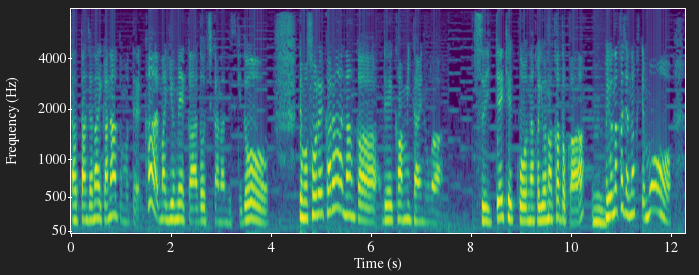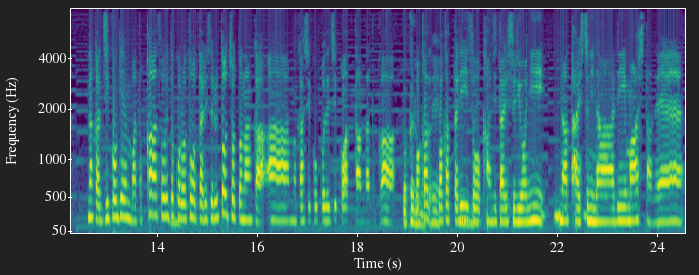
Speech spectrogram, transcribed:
だったんじゃないかなと思って、か、まあ夢かどっちかなんですけど、でもそれからなんか霊感みたいのがついて、結構なんか夜中とか、うん。まあ夜中じゃなくても、なんか事故現場とか、そういうところを通ったりすると、ちょっとなんか、ああ、昔ここで事故あったんだとか、わかね。わかったり、うん。そう感じたりするようにな体質になりましたね。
